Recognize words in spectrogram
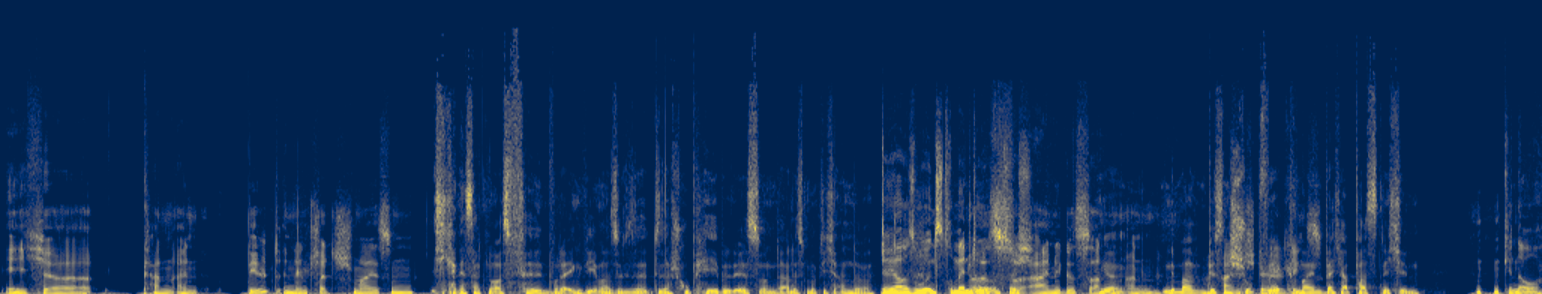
ich äh, kann ein Bild in den Chat schmeißen. Ich kenne das halt nur aus Filmen, wo da irgendwie immer so diese, dieser Schubhebel ist und alles mögliche andere. Ja, ja, so Instrumente und so einiges an, Ja. an Nimm mal ein bisschen Schub weg, Einstelldings. mein Becher passt nicht hin. Genau.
